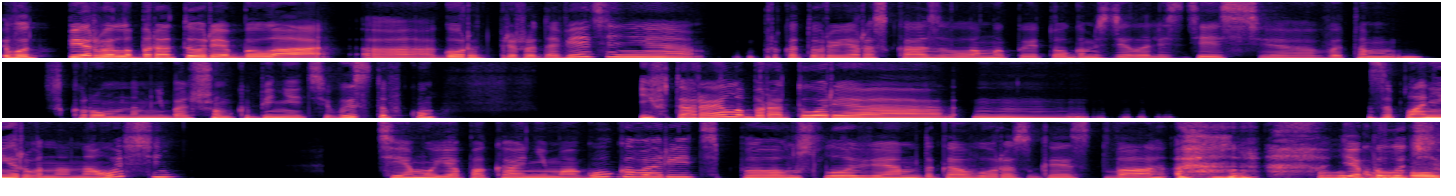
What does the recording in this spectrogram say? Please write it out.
Вот первая лаборатория была а, город природоведения, про который я рассказывала. Мы по итогам сделали здесь, э, в этом скромном небольшом кабинете, выставку. И вторая лаборатория запланирована на осень. Тему я пока не могу говорить по условиям договора с ГС-2. Я получила...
